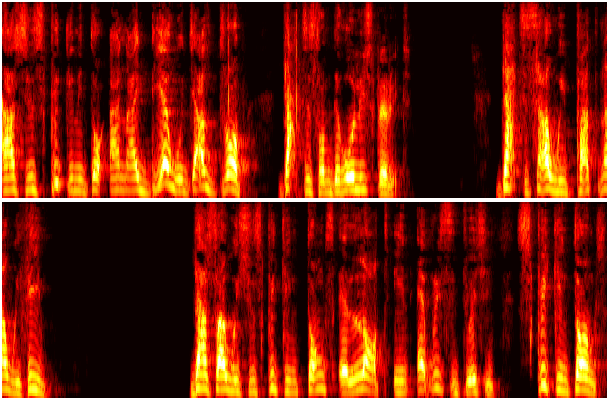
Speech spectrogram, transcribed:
As you speak in tongues, an idea will just drop. That is from the Holy Spirit. That is how we partner with him. That's why we should speak in tongues a lot in every situation. Speak in tongues.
